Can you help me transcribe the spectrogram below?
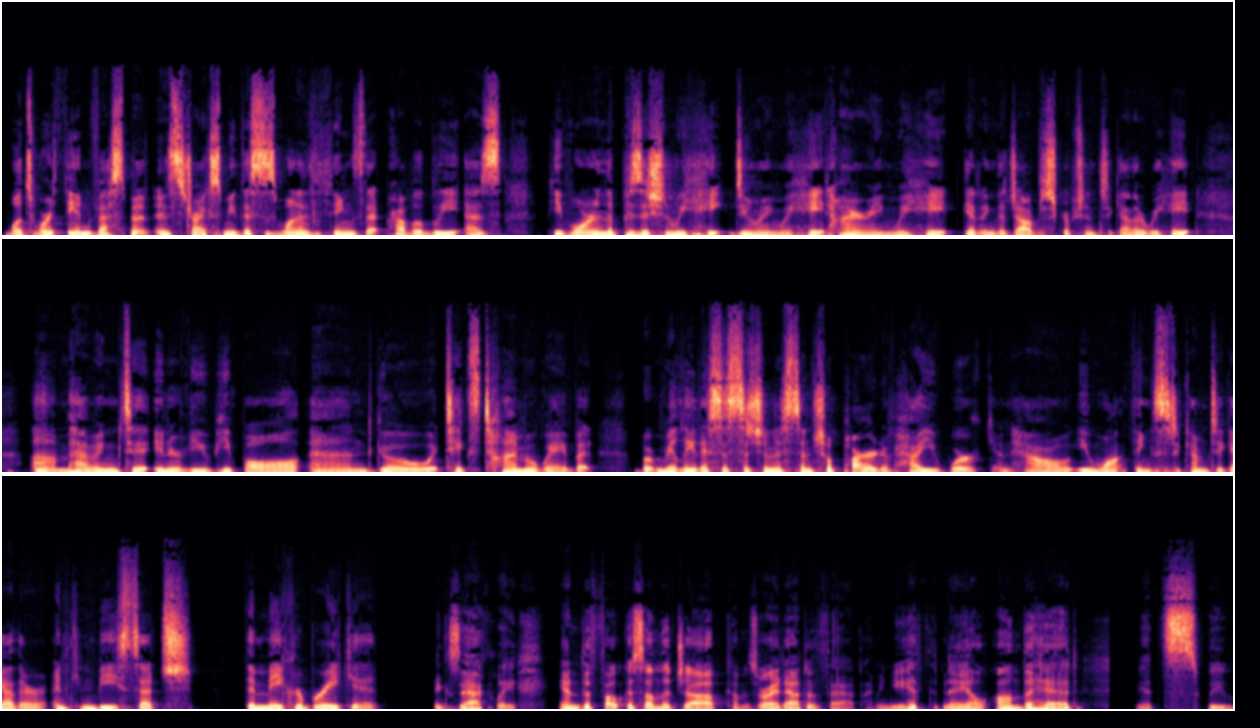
Well, it's worth the investment. And it strikes me this is one of the things that probably as people are in the position we hate doing, we hate hiring, we hate getting the job description together, we hate um, having to interview people and go, it takes time away. But, but really this is such an essential part of how you work and how you want things to come together and can be such the make or break it Exactly. And the focus on the job comes right out of that. I mean, you hit the nail on the head. It's we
